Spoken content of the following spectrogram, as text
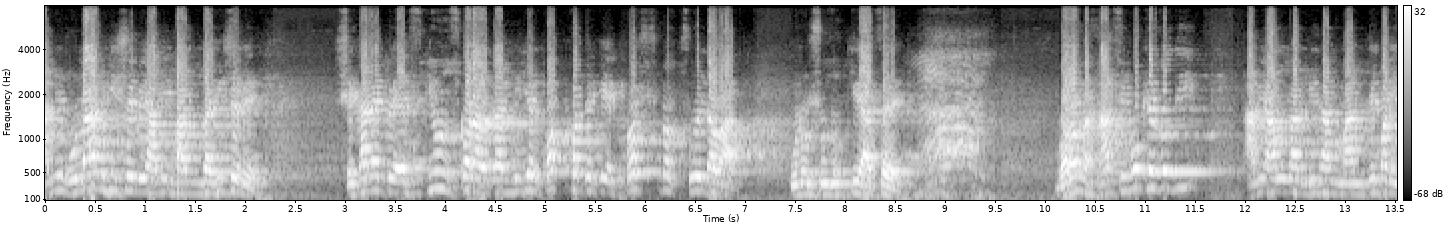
আমি গোলাম হিসেবে, আমি বান্দা হিসেবে, সেখানে তো এক্সকিউজ করার কারণ নিজের পক্ষ থেকে প্রশ্ন ছুড়ে দেওয়ার কোনো সুযোগ কি আছে? বরং হাসি মুখে যদি আমি আল্লাহর বিধান মানতে পারি,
